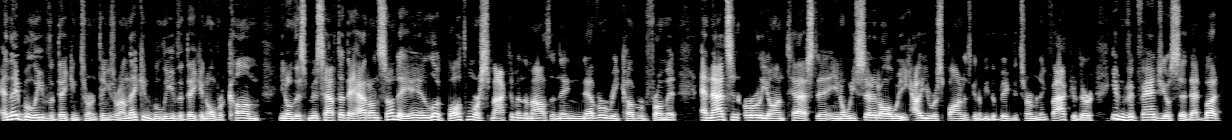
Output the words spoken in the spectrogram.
and they believe that they can turn things around. They can believe that they can overcome, you know, this mishap that they had on Sunday. And look, Baltimore smacked them in the mouth and they never recovered from it. And that's an early on test. And, you know, we've said it all week. How you respond is going to be the big determining factor there. Even Vic Fangio said that. But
